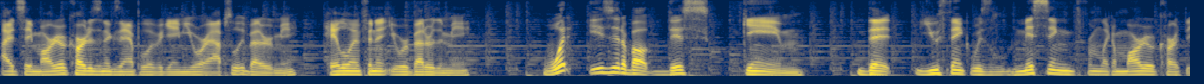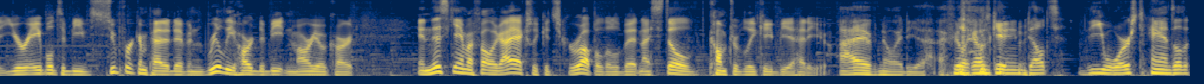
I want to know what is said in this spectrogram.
I'd say Mario Kart is an example of a game you are absolutely better than me. Halo Infinite, you were better than me. What is it about this game that you think was missing from like a Mario Kart that you're able to be super competitive and really hard to beat in Mario Kart? In this game, I felt like I actually could screw up a little bit and I still comfortably could be ahead of you. I have no idea. I feel like I was getting dealt the worst hands. All the-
